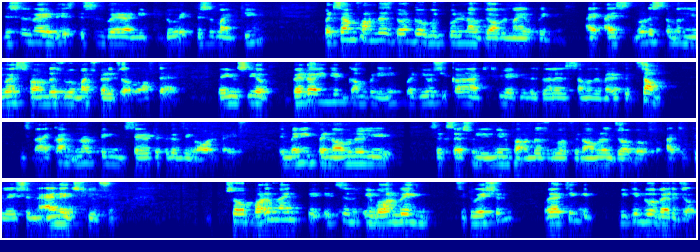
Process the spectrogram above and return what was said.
this is where it is, this is where I need to do it, this is my team. But some founders don't do a good, good enough job, in my opinion. I, I noticed some of the US founders do a much better job of that. Where you see a better Indian company, but he or she can't articulate it as well as some of the Americans. Some. I can't, I'm not being stereotypical thing all, right? many phenomenally successful Indian founders do a phenomenal job of articulation and execution. So bottom line, it's an evolving situation where I think we can do a better job.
